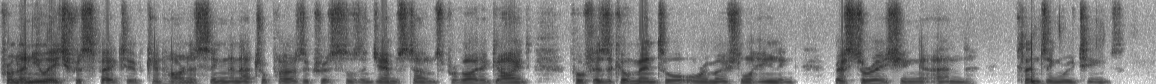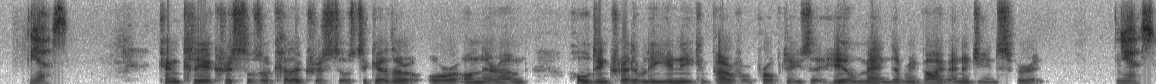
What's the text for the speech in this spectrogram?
From the New Age perspective, can harnessing the natural powers of crystals and gemstones provide a guide for physical, mental, or emotional healing, restoration, and cleansing routines? Yes. Can clear crystals or colored crystals together or on their own hold incredibly unique and powerful properties that heal, mend, and revive energy and spirit? Yes.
